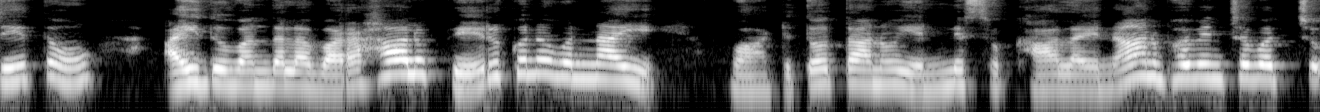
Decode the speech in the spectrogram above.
జీతం ఐదు వందల వరహాలు పేరుకుని ఉన్నాయి. వాటితో తాను ఎన్ని సుఖాలైనా అనుభవించవచ్చు.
